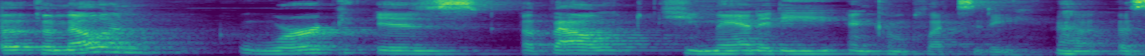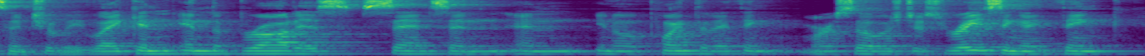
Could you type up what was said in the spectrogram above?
The, the Mellon work is about humanity and complexity, uh, essentially, like in, in the broadest sense. And, and, you know, a point that I think Marcel was just raising, I think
